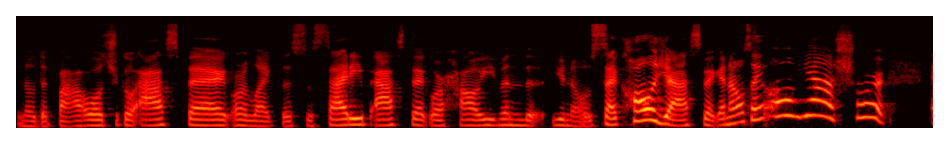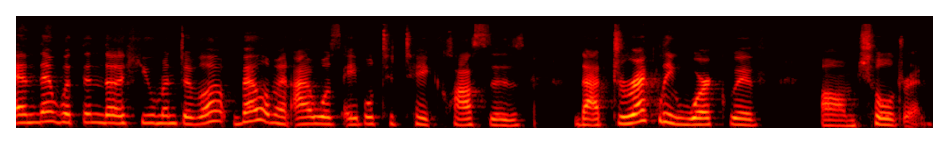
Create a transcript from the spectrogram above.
you know the biological aspect or like the society aspect or how even the you know psychology aspect. And i was like oh yeah sure. And then within the human development i was able to take classes that directly work with um children.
